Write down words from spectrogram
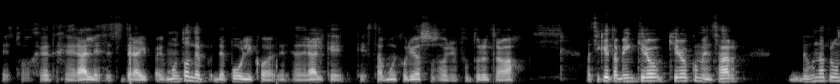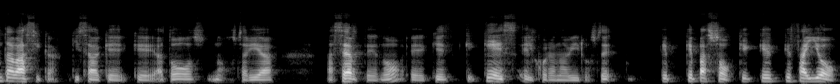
estos gerentes generales, etcétera. Hay, un montón de, público en general que, está muy curioso sobre el futuro del trabajo. Así que también quiero, quiero comenzar desde una pregunta básica, quizá que, a todos nos gustaría hacerte, ¿no? Eh, ¿qué, es el coronavirus? ¿Qué, pasó? ¿Qué, falló?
